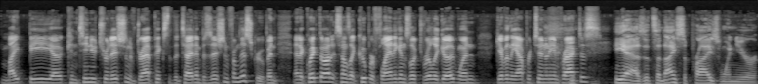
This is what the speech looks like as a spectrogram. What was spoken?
might be a continued tradition of draft picks at the tight end position from this group. And, and a quick thought it sounds like Cooper Flanagan's looked really good when given the opportunity in practice. He has. It's a nice surprise when your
